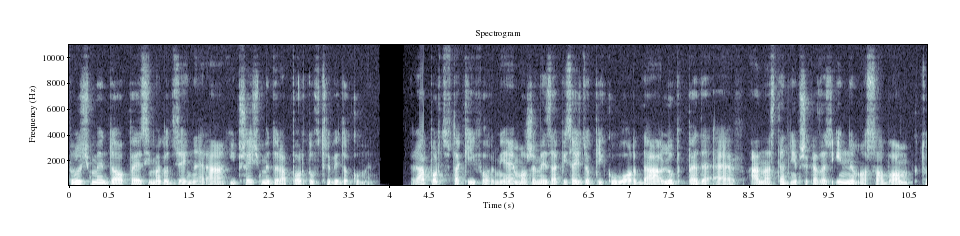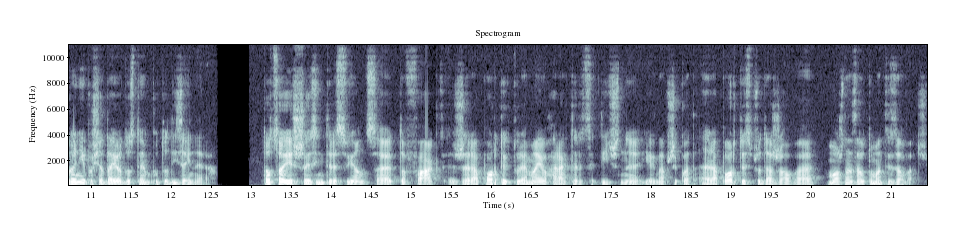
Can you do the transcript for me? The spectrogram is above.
Wróćmy do PS Imago Designera i przejdźmy do raportu w trybie dokument. Raport w takiej formie możemy zapisać do pliku Worda lub PDF, a następnie przekazać innym osobom, które nie posiadają dostępu do designera. To, co jeszcze jest interesujące, to fakt, że raporty, które mają charakter cykliczny, jak na przykład raporty sprzedażowe, można zautomatyzować.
